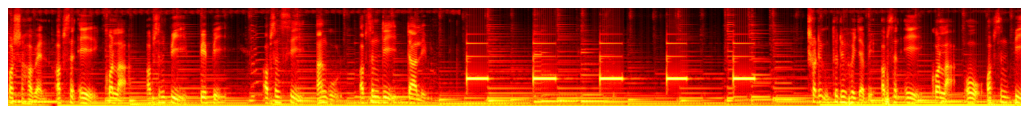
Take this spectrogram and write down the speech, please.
ফর্সা হবেন? অপশান এ কলা। অপশান বি পেঁপে। অপশান সি আঙ্গুর। অপশান ডি ডালিম। সঠিক উত্তরটি হয়ে যাবে। অপশন এ কলা ও অপশন বি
